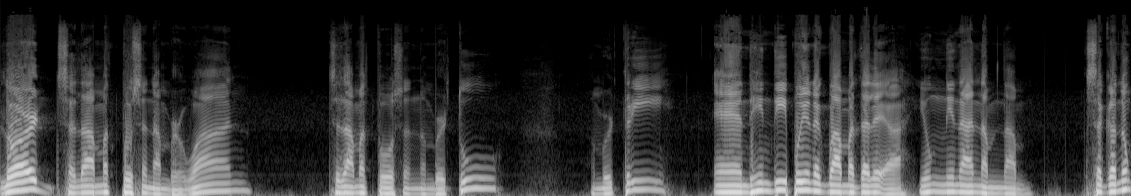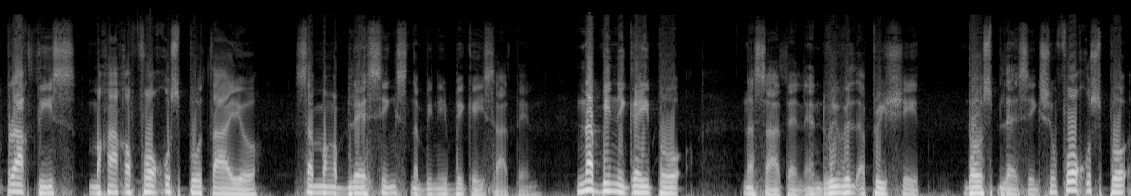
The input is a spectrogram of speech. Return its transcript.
Lord, salamat po sa number 1, salamat po sa number 2, number 3, and hindi po yung nagmamadali ah, yung ninanamnam sa ganong practice, makaka-focus po tayo sa mga blessings na binibigay sa atin. Na binigay po na sa atin. And we will appreciate those blessings. Yung focus po,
